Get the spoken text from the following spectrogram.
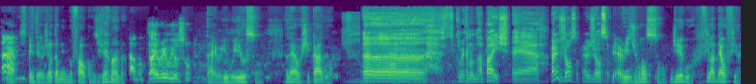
Tá, Não, perdeu. Já estamos no Falcons. Germano. tá bom. Tyree Wilson. Tyree Wilson. Léo, Chicago. Ah, como é que é o nome do rapaz? É. Paris Johnson. Paris Johnson. Barry Johnson. Diego, Filadélfia.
